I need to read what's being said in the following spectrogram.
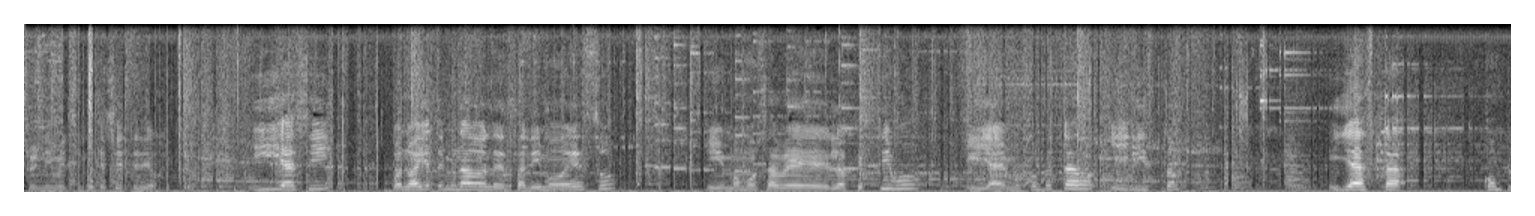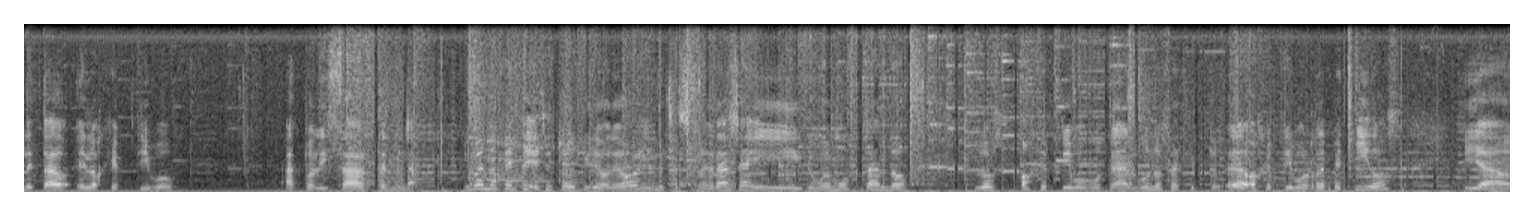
soy nivel 57 de objetivo. Y así, cuando haya terminado le salimos eso y vamos a ver el objetivo que ya hemos completado y listo. Y ya está completado el objetivo. Actualizar, terminar. Y bueno gente, ese es todo el video de hoy. Muchísimas gracias y te voy mostrando los objetivos, porque algunos eh, objetivos repetidos y ya,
